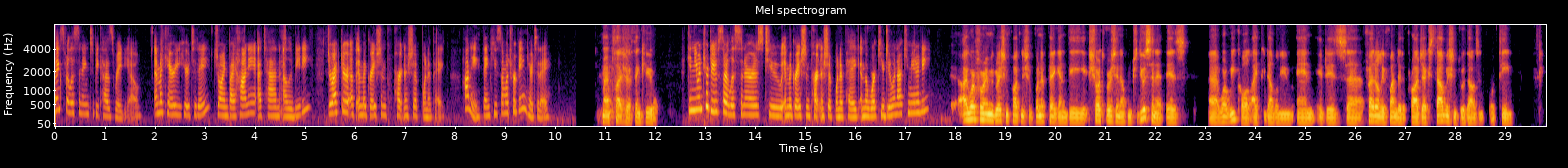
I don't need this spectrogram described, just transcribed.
Thanks for listening to Because Radio. Emma Carey here today, joined by Hani Ataan Al-Ubeady, Director of Immigration Partnership Winnipeg. Hani, thank you so much for being here today. My pleasure. Thank you. Can you introduce our listeners to Immigration Partnership Winnipeg and the work you do in our community? I work for Immigration Partnership Winnipeg, and the short version of introducing it is uh, what we call IPW, and it is a federally funded project established in 2014 uh,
